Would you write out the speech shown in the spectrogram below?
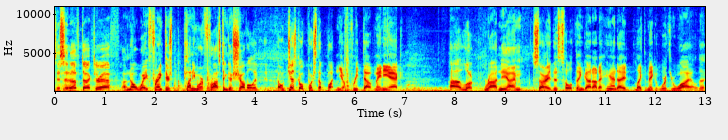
Is this enough, Dr. F? Uh, no way, Frank. There's plenty more frosting to shovel. It, oh, just go push the button, you freaked out maniac. Uh, look, Rodney, I'm sorry this whole thing got out of hand. I'd like to make it worth your while. Uh,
